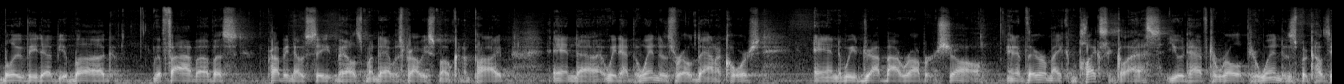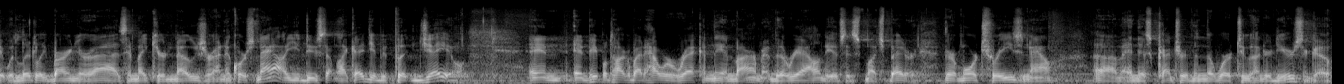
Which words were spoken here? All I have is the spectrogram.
blue VW Bug, the five of us, probably no seat belts. My dad was probably smoking a pipe, and uh, we'd have the windows rolled down, of course and we'd drive by Robert Shaw. And if they were making plexiglass, you would have to roll up your windows because it would literally burn your eyes and make your nose run. Of course, now you do something like that, you'd be put in jail. And and people talk about how we're wrecking the environment. But The reality is, it's much better. There are more trees now um, in this country than there were 200 years ago.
